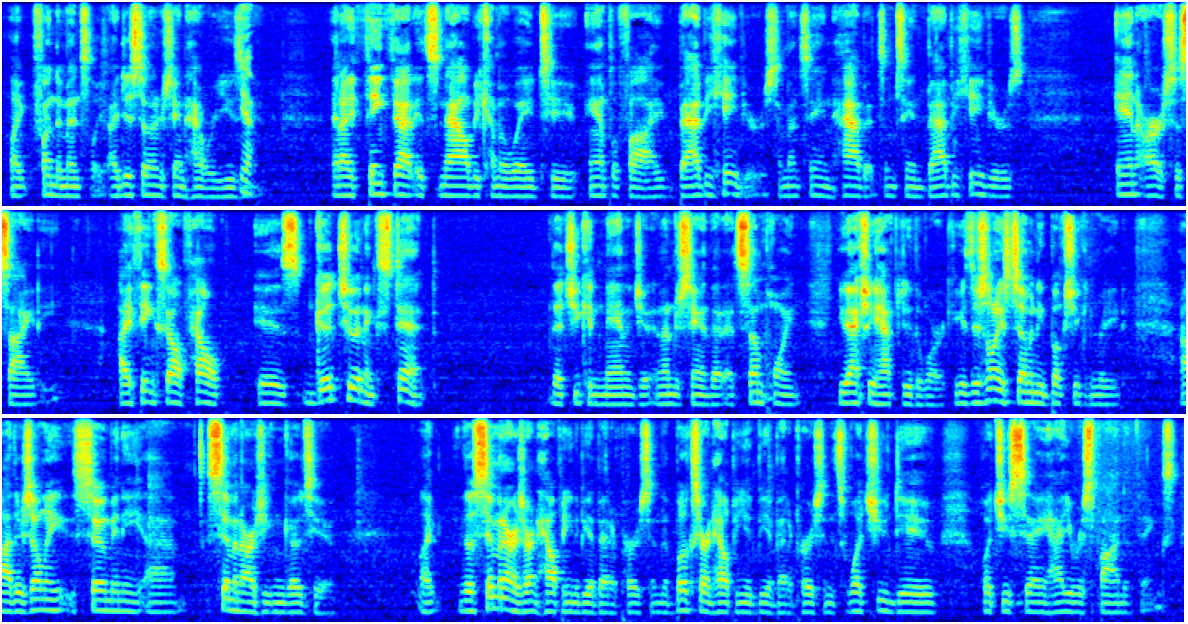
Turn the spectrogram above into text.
like fundamentally. I just don't understand how we're using Yeah. it. And I think that it's now become a way to amplify bad behaviors. I'm not saying habits. I'm saying bad behaviors in our society. I think self help is good to an extent that you can manage it and understand that at some point you actually have to do the work because there's only so many books you can read. Uh, there's only so many uh, seminars you can go to. Like those seminars aren't helping you to be a better person. The books aren't helping you to be a better person. It's what you do, what you say, how you respond to things,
